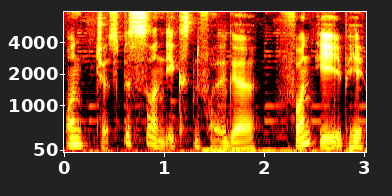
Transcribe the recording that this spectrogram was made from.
und tschüss bis zur nächsten Folge von EEP.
